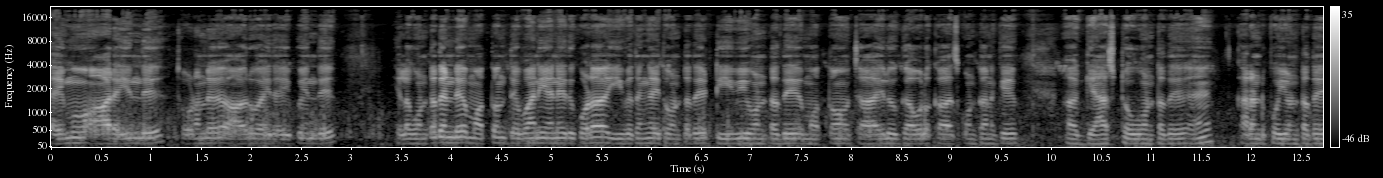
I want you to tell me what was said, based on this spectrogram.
టైము ఆరు అయింది. చూడండి ఆరు ఐదు అయిపోయింది. ఇలా ఉంటుందండి. మొత్తం దివానీ అనేది కూడా ఈ విధంగా అయితే ఉంటుంది. టీవీ ఉంటుంది. మొత్తం ఛాయలు గవలు కాచుకోవటానికి గ్యాస్ స్టవ్ ఉంటుంది. కరెంట్ పొయ్యి ఉంటుంది.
